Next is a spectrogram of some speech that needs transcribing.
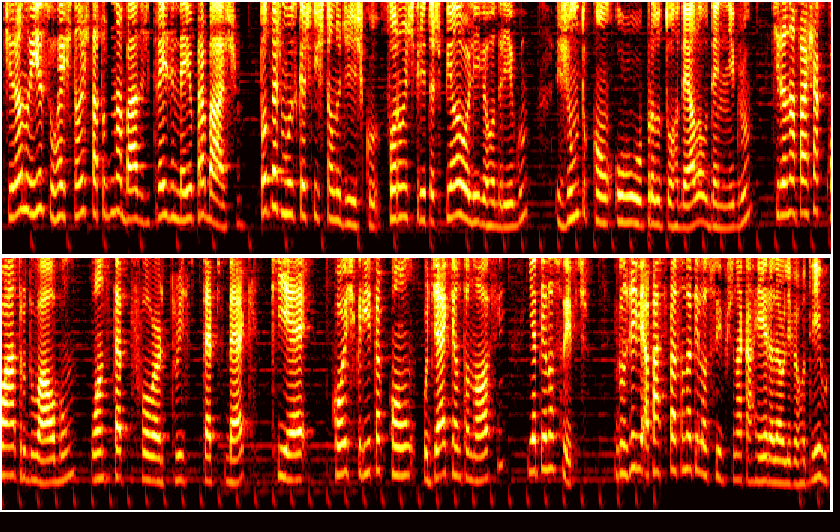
Tirando isso, o restante está tudo na base de 3,5 para baixo. Todas as músicas que estão no disco foram escritas pela Olivia Rodrigo, junto com o produtor dela, o Dan Negro. Tirando a faixa 4 do álbum, One Step Forward, Three Steps Back, que é co-escrita com o Jack Antonoff e a Taylor Swift. Inclusive, a participação da Taylor Swift na carreira da Olivia Rodrigo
